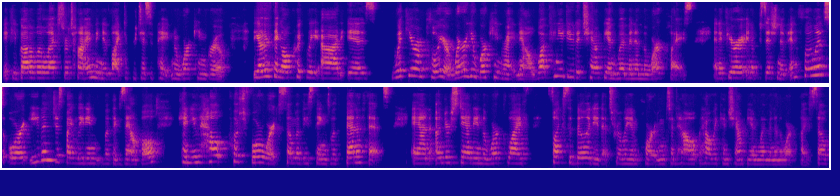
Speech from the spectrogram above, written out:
if you've got a little extra time and you'd like to participate in a working group, the other thing I'll quickly add is with your employer, where are you working right now? What can you do to champion women in the workplace? And if you're in a position of influence or even just by leading with example, can you help push forward some of these things with benefits and understanding the work life flexibility that's really important and how, how we can champion women in the workplace? So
